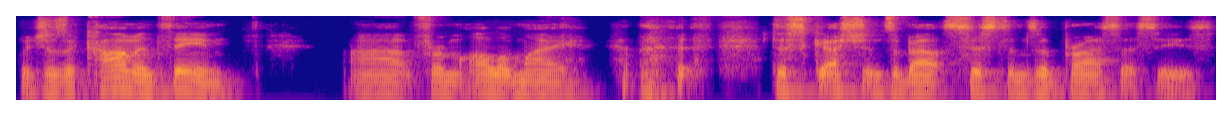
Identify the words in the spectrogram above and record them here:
which is a common theme uh, from all of my discussions about systems and processes.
